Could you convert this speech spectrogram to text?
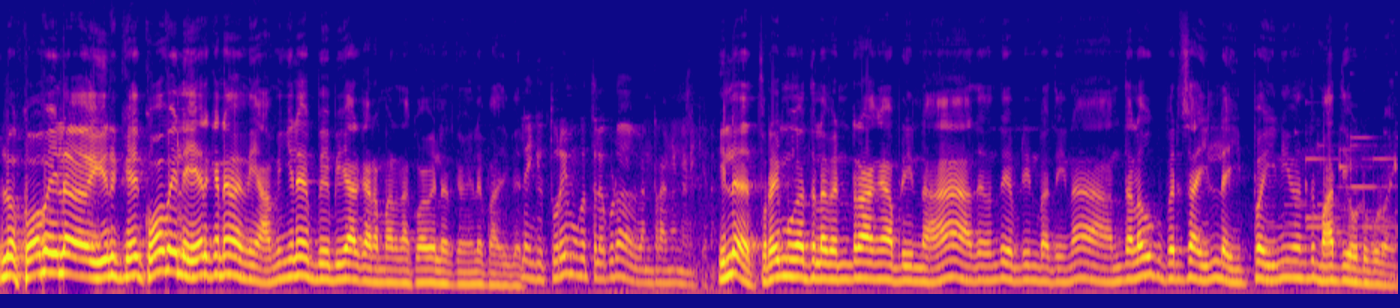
இல்லை கோவையில் இருக்குது கோவையில் ஏற்கனவே அவங்க- அவங்களே பீ- பீகார்கார மாதிரி தான் கோவையில் இருக்கவங்களே பாதி பேர். இல்லை இங்கே துறைமுகத்தில் கூட வென்றாங்கன்னு நினைக்கிறேன். இல்லை துறைமுகத்தில் வென்றாங்க அப்படின்னா அது வந்து எப்படின்னு பார்த்தீங்கன்னா அந்த அளவுக்கு பெருசாக இல்லை. இப்போ இனி வந்து மாற்றி ஓட்டு போடுவாங்க.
